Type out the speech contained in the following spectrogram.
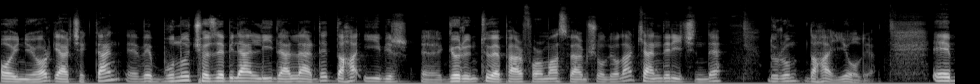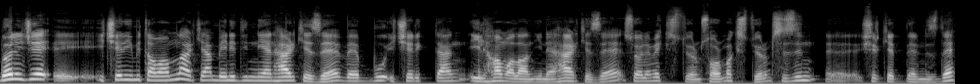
oynuyor gerçekten e, ve bunu çözebilen liderler de daha iyi bir e, görüntü ve performans vermiş oluyorlar. Kendileri için de durum daha iyi oluyor. E, böylece e, içeriğimi tamamlarken beni dinleyen herkese ve bu içerikten ilham alan yine herkese söylemek istiyorum, sormak istiyorum. Sizin e, şirketlerinizde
